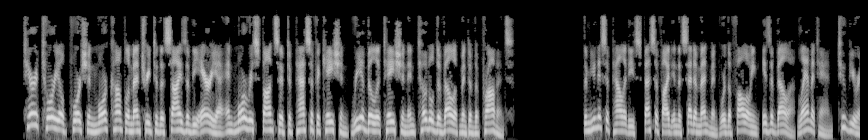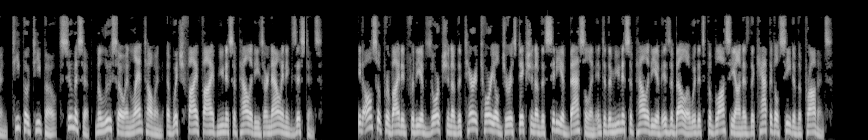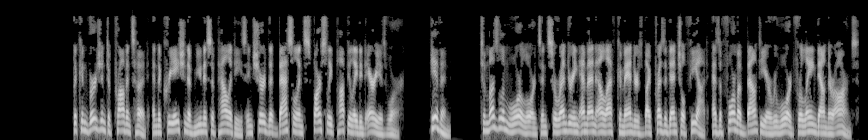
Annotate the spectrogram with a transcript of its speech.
territorial portion more complementary to the size of the area and more responsive to pacification, rehabilitation and total development of the province. The municipalities specified in the said amendment were the following, Isabela, Lamitan, Tuburan, Tipo-Tipo, Sumisip, Maluso and Lantawan, of which five five municipalities are now in existence. It also provided for the absorption of the territorial jurisdiction of the city of Basilan into the municipality of Isabela with its Poblacion as the capital seat of the province. The conversion to provincehood, and the creation of municipalities ensured that Basilan's sparsely populated areas were given to Muslim warlords and surrendering MNLF commanders by presidential fiat, as a form of bounty or reward for laying down their arms.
